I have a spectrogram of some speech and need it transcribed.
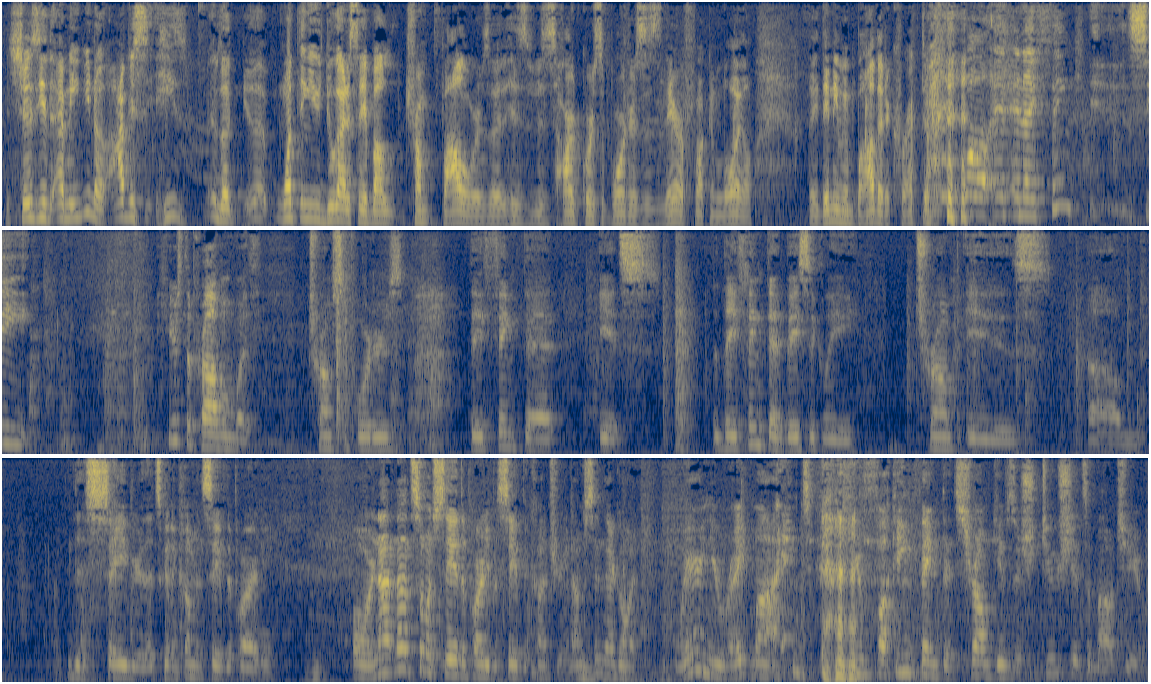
it shows you. I mean, you know, obviously he's look. uh, One thing you do got to say about Trump followers, uh, his his hardcore supporters, is they're fucking loyal. They didn't even bother to correct him. well, and, and I think, see, here's the problem with Trump supporters. They think that it's, they think that basically Trump is um, this savior that's going to come and save the party. Or not, not so much save the party, but save the country. And I'm sitting there going, where in your right mind do you fucking think that Trump gives a sh- two shits about you?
